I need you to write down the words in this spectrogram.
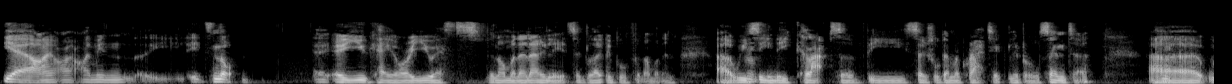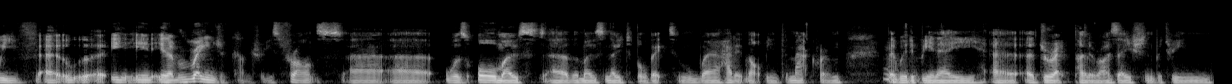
Yeah, I, I, I mean, it's not a UK or a US phenomenon only. It's a global phenomenon. Uh, we've mm. seen the collapse of the social democratic liberal centre. Uh, mm. We've uh, in, in, a range of countries. France uh, uh, was almost uh, the most notable victim. Where had it not been for Macron, mm. there would have been a, a, a direct polarisation between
